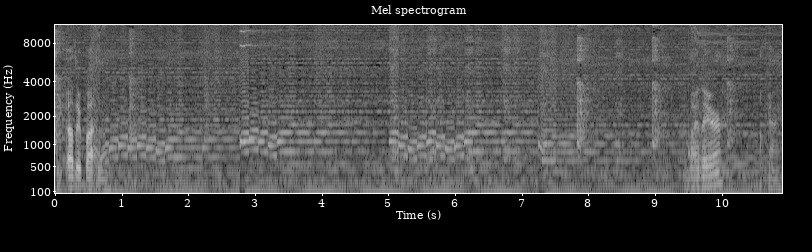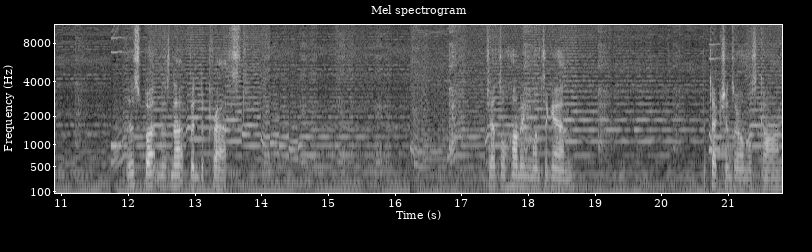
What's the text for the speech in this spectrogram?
The other button. Am I there? Okay. This button has not been depressed. Gentle humming once again. Protections are almost gone.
